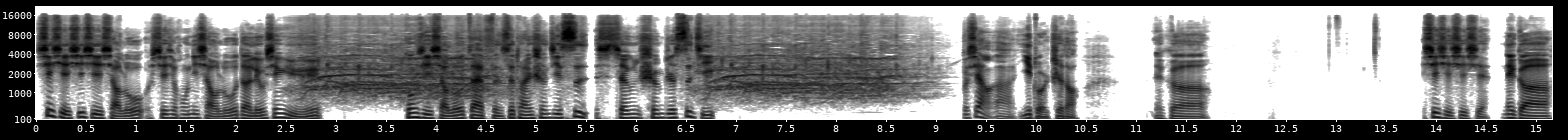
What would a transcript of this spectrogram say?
谢谢谢谢小卢，谢谢红泥小卢的流星雨，恭喜小卢在粉丝团升级四升升至四级，不像啊，一朵知道，那个，谢谢谢谢那个。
